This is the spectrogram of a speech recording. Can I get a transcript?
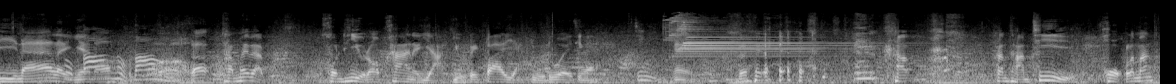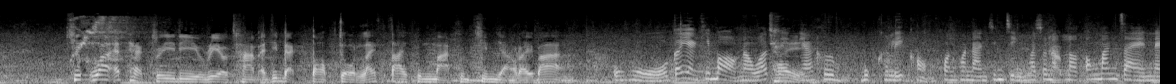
ดีนะอะไรอย่างเงี้ยเนาะถูกต้องถูกต้องแล้วทำให้แบบ คนที่อยู่รอบข้างเนี่ยอยากอยู่ใกล้ๆอยากอยู่ด้วยจริงไหมจริง เออ ครับคำถามที่ 6 แล้วมั้ง คิดว่า Attack 3D Real Time Anti Back ตอบโจทย์ไลฟ์สไตล์คุณหมากคุณคิมอย่างไรบ้าง โอ้โห ก็อย่างที่บอกนะว่าใช่กลิ่นเนี้ยคือบุคลิกของคนคนนั้นจริง ๆ เพราะฉะนั้คนรับเราต้องมั่นใจใน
